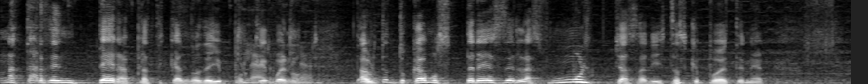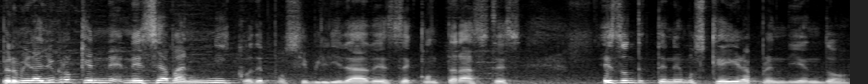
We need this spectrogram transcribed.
una tarde entera platicando de ello, porque Claro, bueno, claro. ahorita tocamos tres de las muchas aristas que puede tener. Pero mira, yo creo que en, en ese abanico de posibilidades, de contrastes, es donde tenemos que ir aprendiendo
